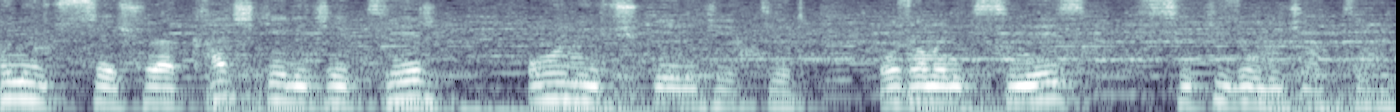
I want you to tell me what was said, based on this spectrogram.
13 ise şura kaç gelecektir? 13 gelecektir. O zaman x'imiz 8 olacaktır.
